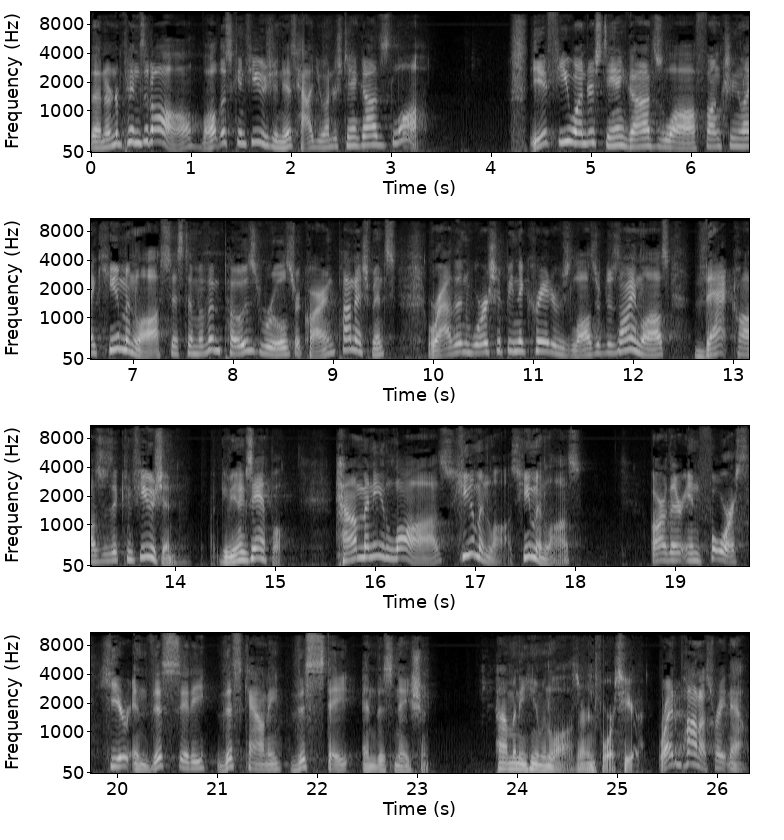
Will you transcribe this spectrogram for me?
that underpins it all, all this confusion, is how you understand God's law. If you understand God's law functioning like human law, system of imposed rules requiring punishments, rather than worshiping the Creator whose laws are design laws, that causes a confusion. I'll give you an example. How many laws, human laws, human laws, are there in force here in this city, this county, this state, and this nation? How many human laws are in force here? Right upon us right now.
